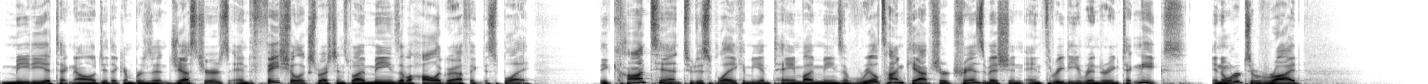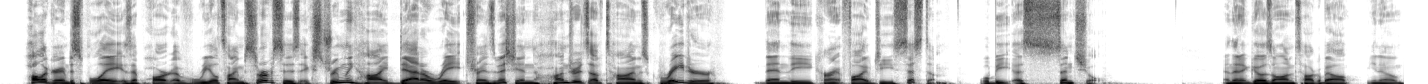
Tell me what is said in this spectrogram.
media technology that can present gestures and facial expressions by means of a holographic display. The content to display can be obtained by means of real time capture, transmission, and 3D rendering techniques in order to provide hologram display is a part of real time services, extremely high data rate transmission, hundreds of times greater than the current 5G system, will be essential. And then it goes on to talk about, you know,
